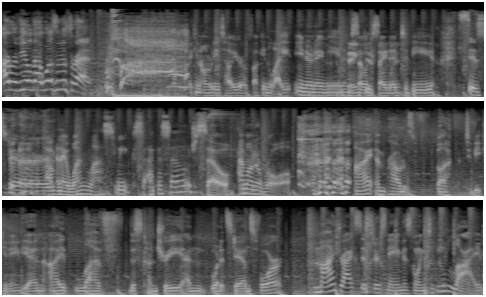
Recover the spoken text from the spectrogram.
I revealed I wasn't a threat. I can already tell you're a fucking light. You know what I mean? I'm Thank so you so excited to be sisters. and I won last week's episode, so I'm on a roll. I am proud as fuck to be Canadian. I love this country and what it stands for. My drag sister's name is going to be Lime.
